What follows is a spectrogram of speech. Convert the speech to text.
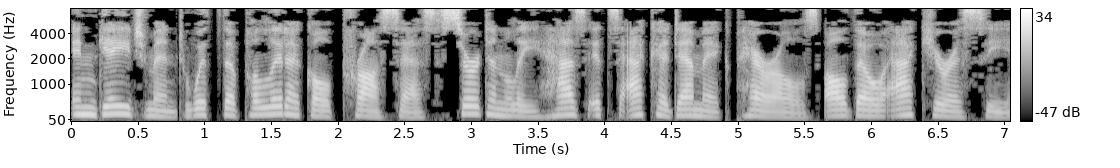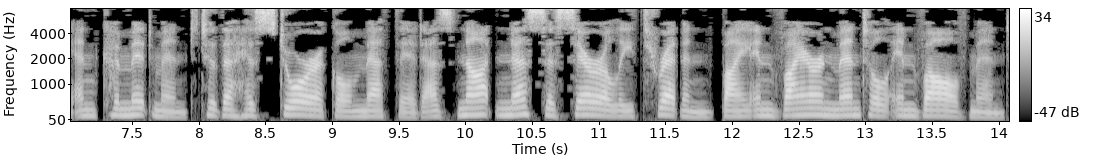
Engagement with the political process certainly has its academic perils although accuracy and commitment to the historical method is not necessarily threatened by environmental involvement.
